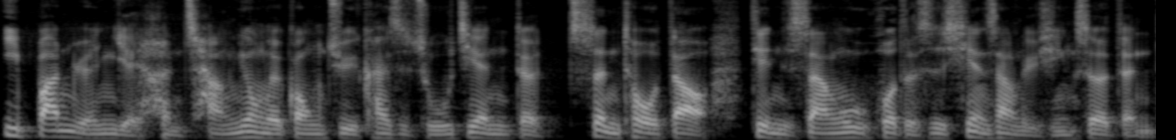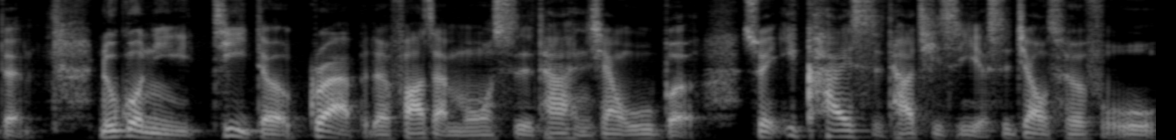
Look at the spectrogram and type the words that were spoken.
一般人也很常用的工具，开始逐渐的渗透到电子商务或者是线上旅行社等等。如果你记得 Grab 的发展模式，它很像 Uber，所以一开始它其实也是叫车服务，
